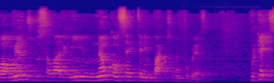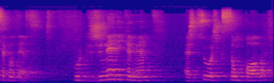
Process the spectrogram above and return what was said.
O aumento do salário mínimo não consegue ter impacto na pobreza. Porquê é que isso acontece? Porque, genericamente, as pessoas que são pobres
